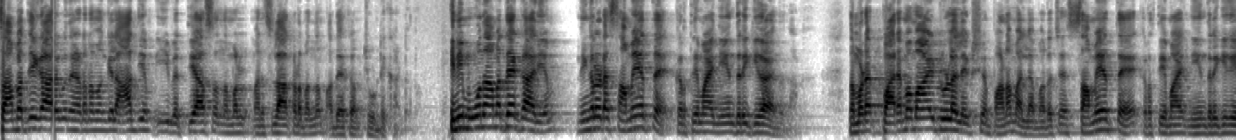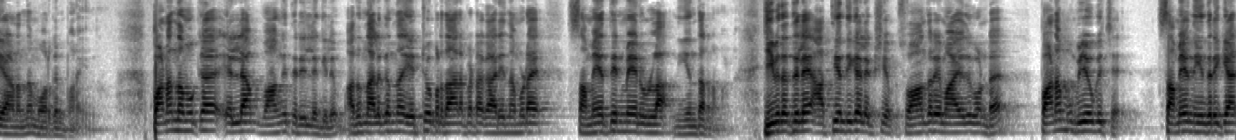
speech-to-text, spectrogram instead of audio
സാമ്പത്തിക അറിവ് നേടണമെങ്കിൽ ആദ്യം ഈ വ്യത്യാസം നമ്മൾ മനസ്സിലാക്കണമെന്നും അദ്ദേഹം ചൂണ്ടിക്കാട്ടുന്നു. ഇനി മൂന്നാമത്തെ കാര്യം നിങ്ങളുടെ സമയത്തെ കൃത്യമായി നിയന്ത്രിക്കുക എന്നതാണ്. നമ്മുടെ പരമമായിട്ടുള്ള ലക്ഷ്യം പണമല്ല മറിച്ച് സമയത്തെ കൃത്യമായി നിയന്ത്രിക്കുകയാണെന്ന് മോർഗൻ പറയുന്നു. പണം നമുക്ക് എല്ലാം വാങ്ങിത്തരില്ലെങ്കിലും അത് നൽകുന്ന ഏറ്റവും പ്രധാനപ്പെട്ട കാര്യം നമ്മുടെ സമയത്തിന്മേലുള്ള നിയന്ത്രണമാണ്. ജീവിതത്തിലെ ആത്യന്തിക ലക്ഷ്യം സ്വാതന്ത്ര്യമായതുകൊണ്ട് പണം ഉപയോഗിച്ച് സമയം നിയന്ത്രിക്കാൻ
